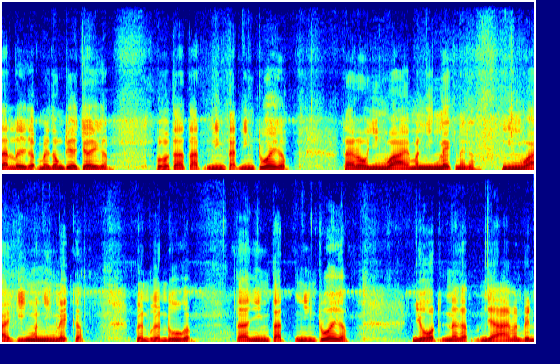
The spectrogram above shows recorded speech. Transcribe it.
ตัดเลยครับไม่ต้องเตี้ยเฉยครับเพราะถ้าตัดยิงตัดยิงต้วยครับถ้าเรายิงวายมันยิงเล็กนะครับยิงวายกิ่งมันยิงเล็กครับเพื่อนๆดูครับถ้ายิงตัดยิงต้วยครับโยดนะครับย่าให้มันเป็น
